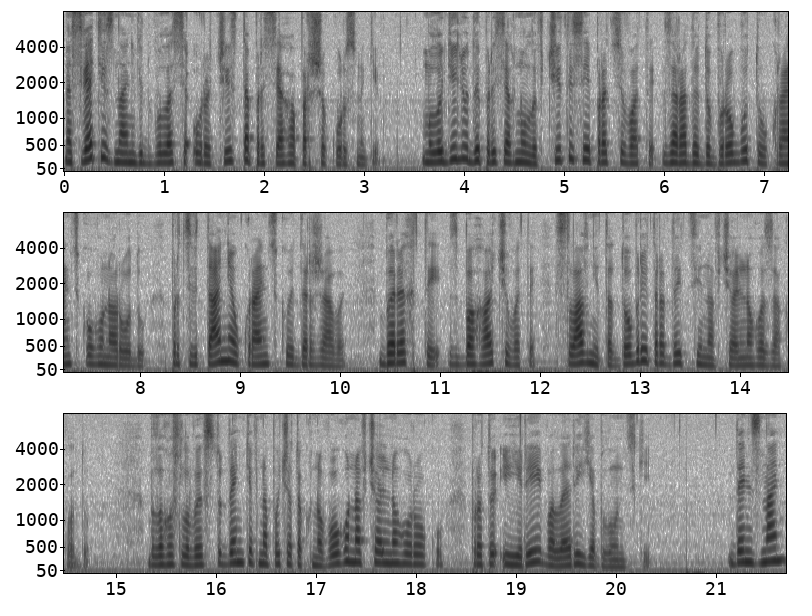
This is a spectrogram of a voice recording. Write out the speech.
На святі знань відбулася урочиста присяга першокурсників. Молоді люди присягнули вчитися і працювати заради добробуту українського народу, процвітання української держави, берегти, збагачувати славні та добрі традиції навчального закладу. Благословив студентів на початок нового навчального року протоієрей Валерій Яблунський. День знань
